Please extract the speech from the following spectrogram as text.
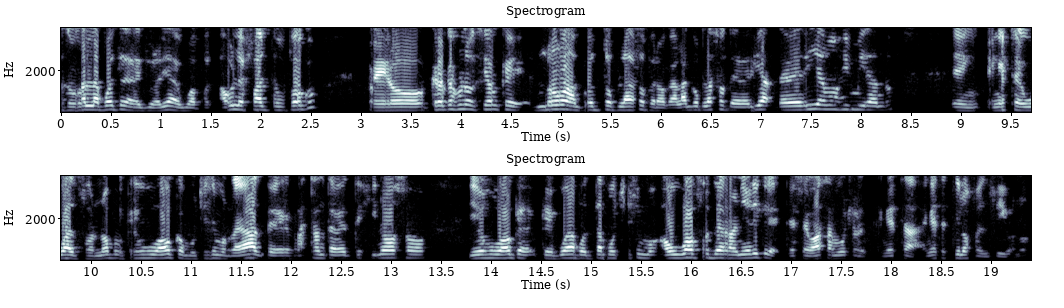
a tocar la puerta de la titularidad de Watford. Aún le falta un poco, pero creo que es una opción que no a corto plazo, pero que a largo plazo debería, deberíamos ir mirando en, en este Watford, ¿no? Porque es un jugador con muchísimo regate, bastante vertiginoso, y es un jugador que, puede aportar muchísimo a un Watford de Ranieri que, que se basa mucho en, esta, en este estilo ofensivo, ¿no?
